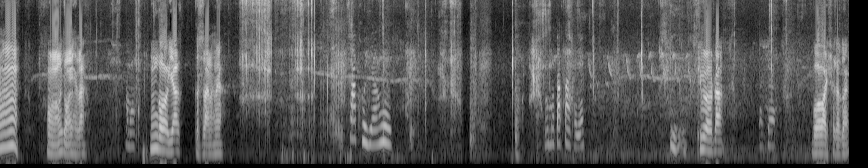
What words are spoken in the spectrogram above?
Ừ. Ồ, nó giỏi thật ra. không à Không có ya cái sàn này. sát thôi ya ngu nó mà tắc tăng cái nhé Khi mà ta tắc kia bawa vai sakit kan.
